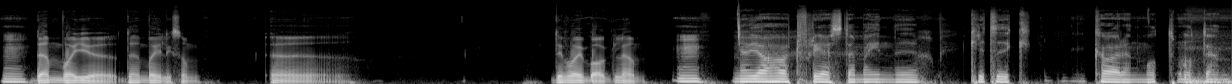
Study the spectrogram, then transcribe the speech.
Mm. Den var ju, den var ju liksom... eh, det var ju bara glöm. Mm. Ja, jag har hört fler stämma in i kritikkören mot, mot den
